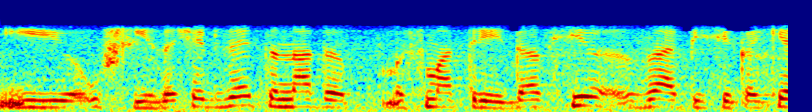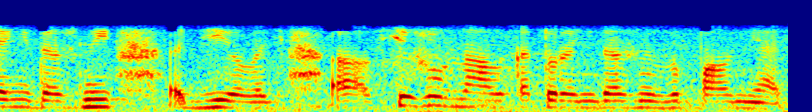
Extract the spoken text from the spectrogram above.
и ушли. Значит, обязательно надо смотреть, да, все записи, какие они должны делать, а, все журналы, которые они должны выполнять.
